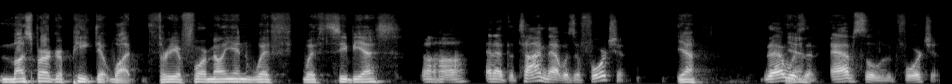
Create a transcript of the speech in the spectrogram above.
Musburger peaked at what, three or four million with, with CBS? Uh huh. And at the time, that was a fortune. Yeah. That was Yeah. an absolute fortune.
